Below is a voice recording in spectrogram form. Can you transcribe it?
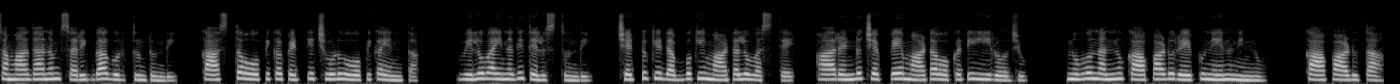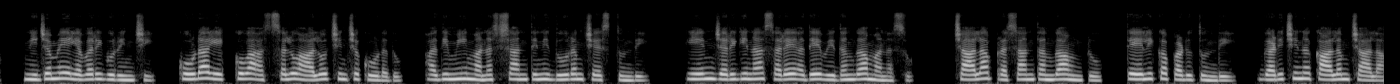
సమాధానం సరిగ్గా గుర్తుంటుంది. కాస్త ఓపిక పెట్టి చూడు ఓపిక ఎంత విలువైనది తెలుస్తుంది. చెట్టుకి డబ్బుకి మాటలు వస్తే ఆ రెండు చెప్పే మాట ఒకటి ఈ రోజు. నువ్వు నన్ను కాపాడు రేపు నేను నిన్ను కాపాడుతా. నిజమే ఎవరి గురించి కూడా ఎక్కువ అస్సలు ఆలోచించకూడదు. అది మీ మనశ్శాంతిని దూరం చేస్తుంది. ఏం జరిగినా సరే అదే విధంగా మనసు చాలా ప్రశాంతంగా ఉంటూ తేలిక పడుతుంది గడిచిన కాలం చాలా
